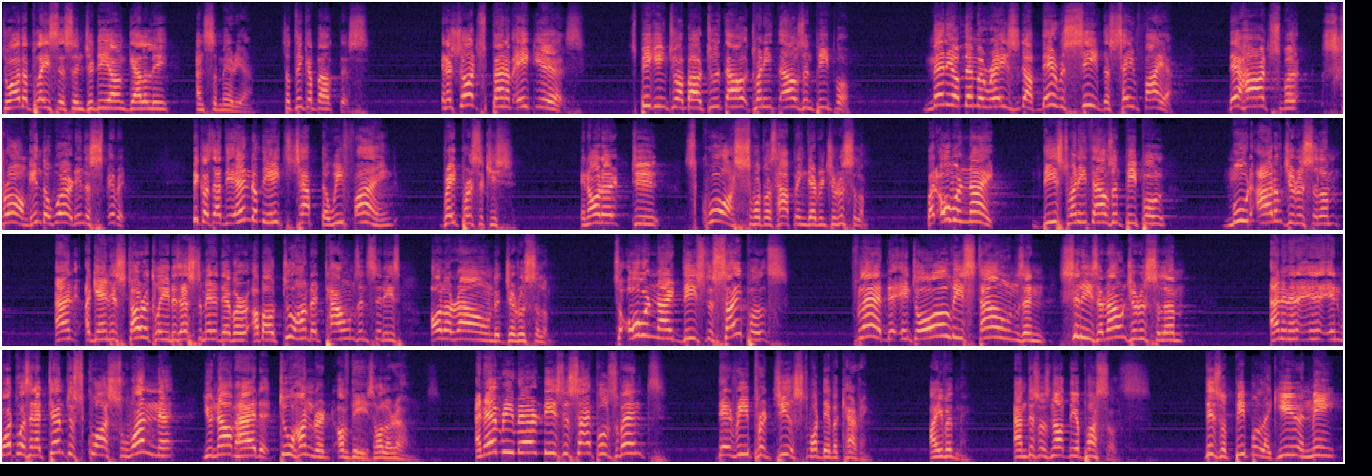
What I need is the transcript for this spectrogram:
to other places in Judea and Galilee and Samaria. So think about this. In a short span of eight years, speaking to about 20,000 people, Many of them were raised up. They received the same fire. Their hearts were strong in the word, in the spirit. Because at the end of the eighth chapter, we find great persecution in order to squash what was happening there in Jerusalem. But overnight, these 20,000 people moved out of Jerusalem. And again, historically, it is estimated there were about 200 towns and cities all around Jerusalem. So overnight, these disciples fled into all these towns and cities around Jerusalem. And in, in, in, what was an attempt to squash one, you now had 200 of these all around. And everywhere these disciples went, they reproduced what they were carrying. Are you with me? And this was not the apostles. These were people like you and me,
